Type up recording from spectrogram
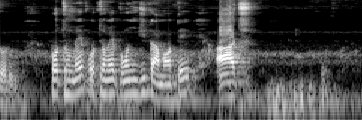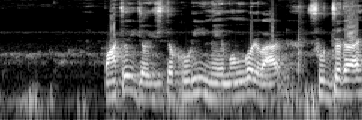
করি। প্রথমে প্রথমে পঞ্জিকা মতে আজ পাঁচই জ্যৈষ্ঠ কুড়ি মে মঙ্গলবার, সূর্যোদয়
